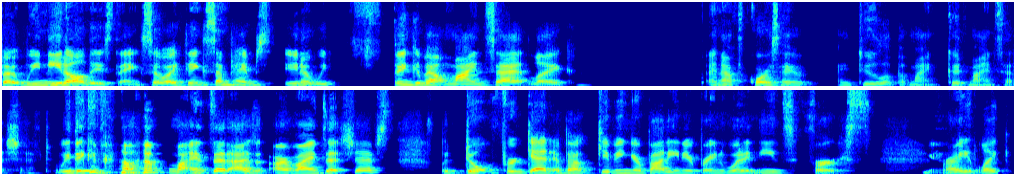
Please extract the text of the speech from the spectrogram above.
But we need all these things. So I think sometimes, you know, we think about mindset like, and of course I I do love a mind good mindset shift. We think about mindset as our mindset shifts, but don't forget about giving your body and your brain what it needs first. Yeah. Right. Like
